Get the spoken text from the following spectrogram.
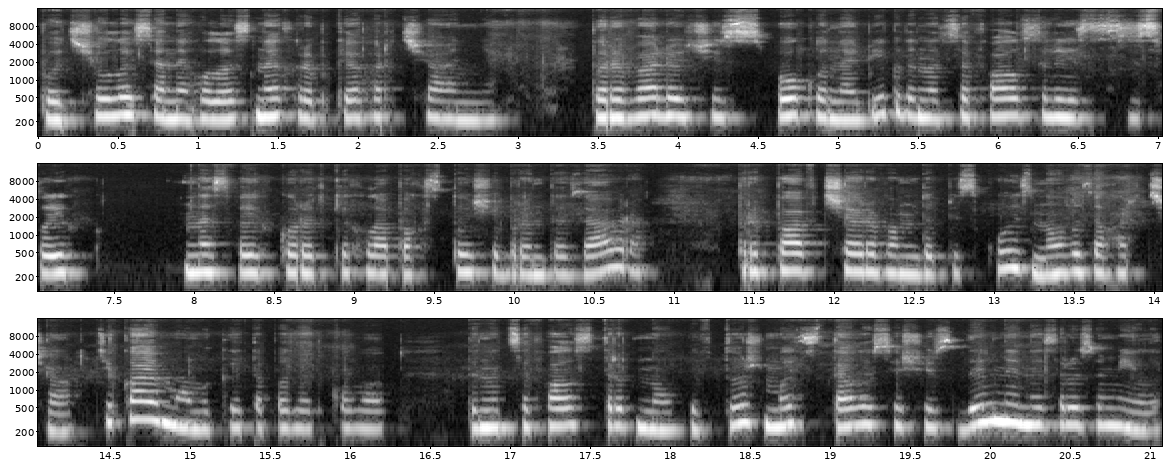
Почулося неголосне хрипке гарчання. Перевалюючись з боку на бік, Денацефал зліз зі своїх, на своїх коротких лапах з туші бронтозавра, припав черевом до піску і знову загарчав. Тікаймо, Микита позадкував. Денацефал стрибнув, і в ту ж мить сталося щось дивне й незрозуміле.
